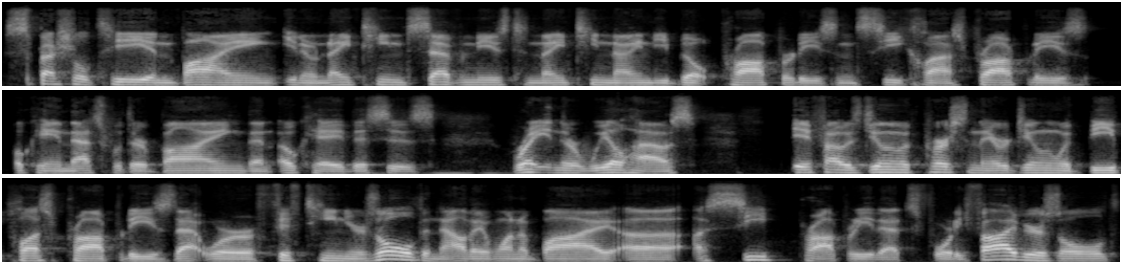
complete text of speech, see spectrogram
specialty in buying, you know, 1970s to 1990 built properties and C class properties. Okay, and that's what they're buying. Then okay, this is right in their wheelhouse. If I was dealing with a person, they were dealing with B plus properties that were 15 years old, and now they want to buy a, a C property that's 45 years old.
